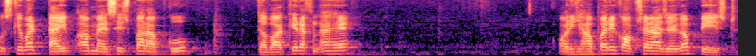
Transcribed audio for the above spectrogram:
उसके बाद टाइप अ मैसेज पर आपको दबा के रखना है। और यहाँ पर एक ऑप्शन आ जाएगा पेस्ट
